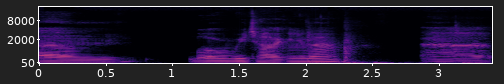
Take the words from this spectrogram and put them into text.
Um, what were we talking about? Um,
